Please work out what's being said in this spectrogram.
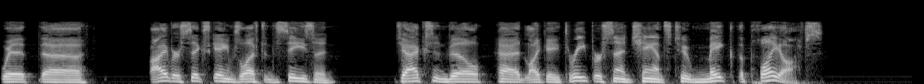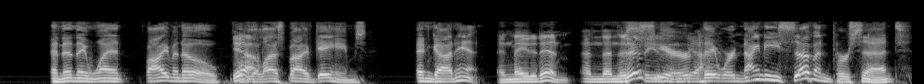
with uh, five or six games left in the season, Jacksonville had like a 3% chance to make the playoffs. And then they went 5 and 0 Yeah. over the last five games and got in. And made it in. And then this, This, season, year, yeah. they were 97%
